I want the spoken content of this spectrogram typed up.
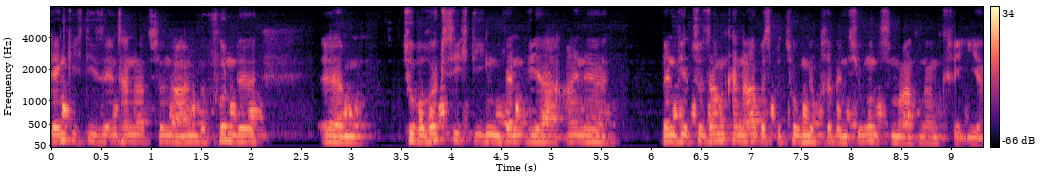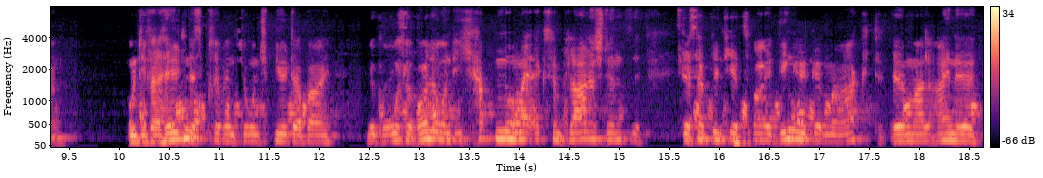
denke ich, diese internationalen Befunde ähm, zu berücksichtigen, wenn wir eine, wenn wir zusammen cannabisbezogene Präventionsmaßnahmen kreieren. Und die Verhältnisprävention spielt dabei eine große Rolle. Und ich habe nur mal exemplarisch, denn, deshalb sind hier zwei Dinge gemarkt, äh, mal eine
